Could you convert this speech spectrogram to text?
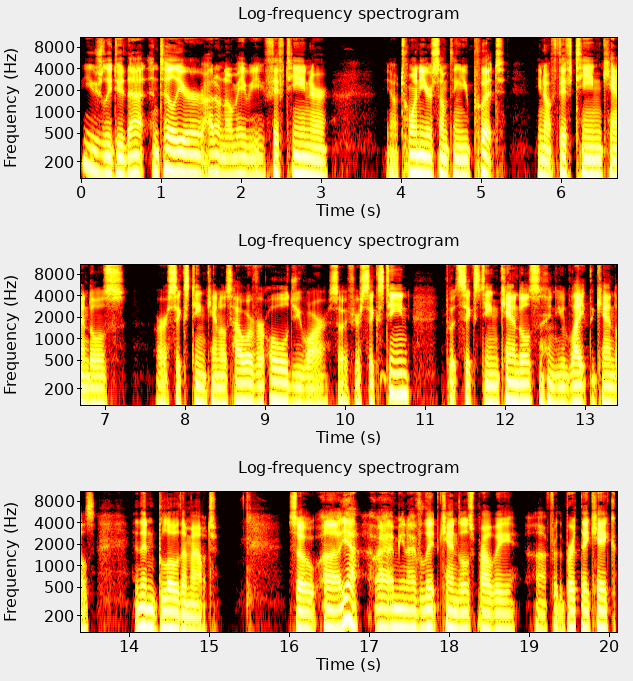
usually do that until you're, I don't know, maybe 15 or, you know, 20 or something. You put, you know, 15 candles or 16 candles, however old you are. So, if you're 16, you put 16 candles and you light the candles and then blow them out. So, uh, yeah, I mean, I've lit candles probably uh, for the birthday cake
